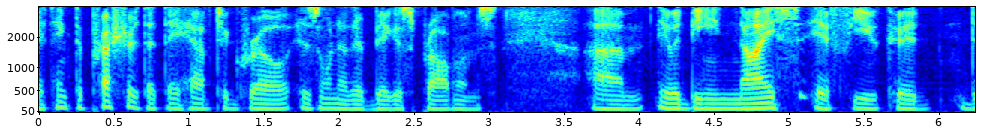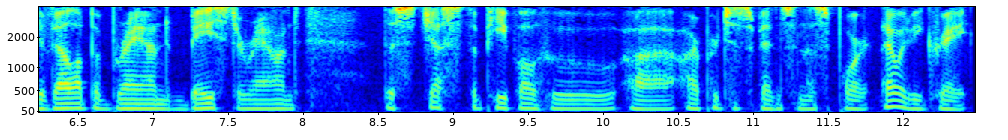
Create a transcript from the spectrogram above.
I think the pressure that they have to grow is one of their biggest problems. Um, it would be nice if you could develop a brand based around this, just the people who uh, are participants in the sport. That would be great.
